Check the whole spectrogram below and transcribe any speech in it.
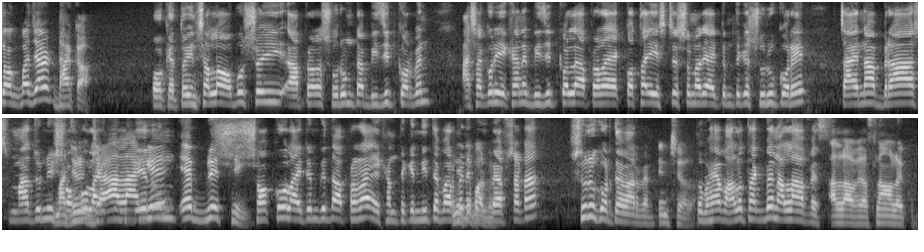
চকবাজার ঢাকা। ওকে তো ইনশাল্লাহ অবশ্যই আপনারা শোরুমটা ভিজিট করবেন। আশা করি এখানে ভিজিট করলে আপনারা এক কথায় স্টেশনারি আইটেম থেকে শুরু করে চায়না ব্রাশ মাজুনি সকল আইটেম এভরিথিং সকল আইটেম কিন্তু আপনারা এখান থেকে নিতে পারবেন এবং ব্যবসাটা শুরু করতে পারবেন। ইনশাল্লাহ। তো ভাইয়া ভালো থাকবেন আল্লাহ হাফেজ। আল্লাহ হাফেজ আসসালামু আলাইকুম।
